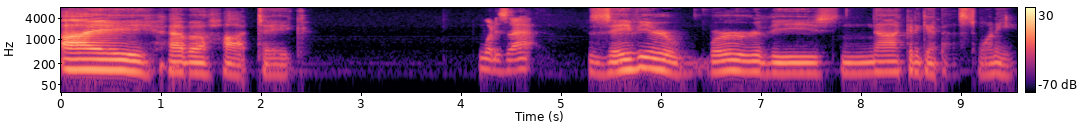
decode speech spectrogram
I have a hot take. What is that? Xavier Worthy's not going to get past 20.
